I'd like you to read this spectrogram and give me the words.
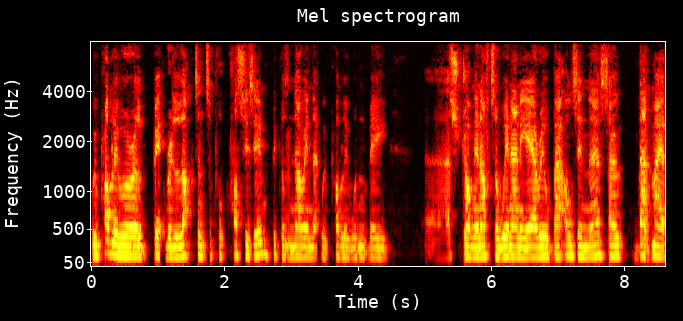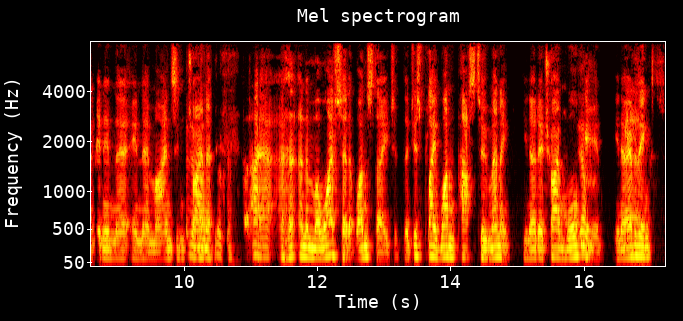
we probably were a bit reluctant to put crosses in because knowing that we probably wouldn't be uh, strong enough to win any aerial battles in there. So that may have been in their in their minds in trying to. I, and then my wife said at one stage they just play one pass too many. You know, they try and walk yeah. it in. You know, yeah. everything's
